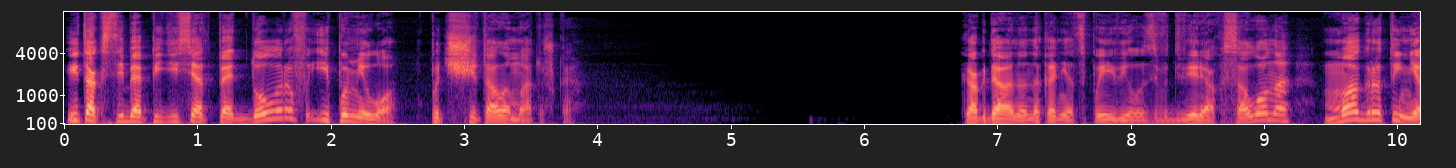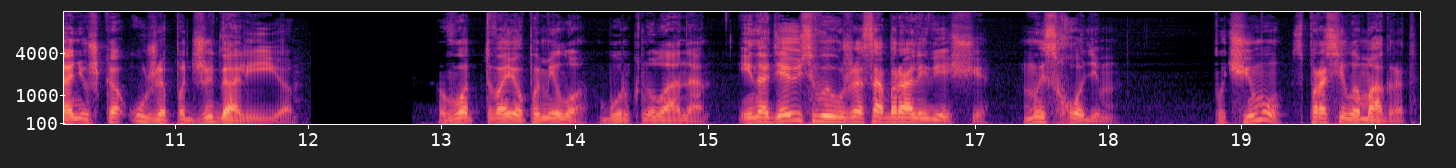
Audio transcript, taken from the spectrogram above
Итак, с тебя 55 долларов и помело», — подсчитала матушка. Когда она, наконец, появилась в дверях салона, Магрот и нянюшка уже поджидали ее. «Вот твое помело», — буркнула она. «И, надеюсь, вы уже собрали вещи. Мы сходим». «Почему?» — спросила Магрот.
